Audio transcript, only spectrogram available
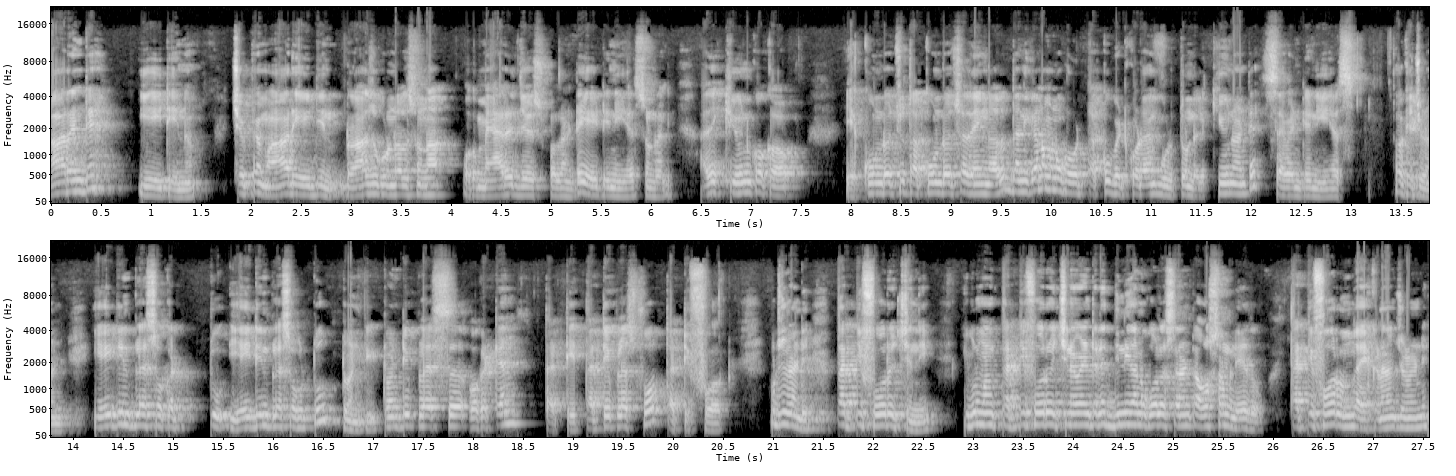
ఆర్ అంటే ఎయిటీన్. చెప్పాము ఆర్ ఎయిటీన్. రాజుకు ఉండాల్సిన ఒక మ్యారేజ్ చేసుకోవాలంటే ఎయిటీన్ ఇయర్స్ ఉండాలి. అదే క్యూన్కి ఒక ఎక్కువ ఉండొచ్చు తక్కువ ఉండొచ్చు అదేం కాదు. దానికన్నా మనం ఒక తక్కువ పెట్టుకోవడానికి గుర్తుండాలి. క్యూన్ అంటే సెవెంటీన్ ఇయర్స్. ఓకే చూడండి ఎయిటీన్ ప్లస్ ఒక టూ ఎయిటీన్ ప్లస్ ఒక టూ ట్వంటీ ట్వంటీ ప్లస్ ఒక ten thirty thirty plus four thirty four ఇప్పుడు చూడండి థర్టీ ఫోర్ వచ్చింది. ఇప్పుడు మనకు థర్టీ ఫోర్ వచ్చిన వెంటనే దీన్ని కనుక్కోవాలంటే అవసరం లేదు. థర్టీ ఫోర్ ఉందా ఎక్కడైనా చూడండి?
